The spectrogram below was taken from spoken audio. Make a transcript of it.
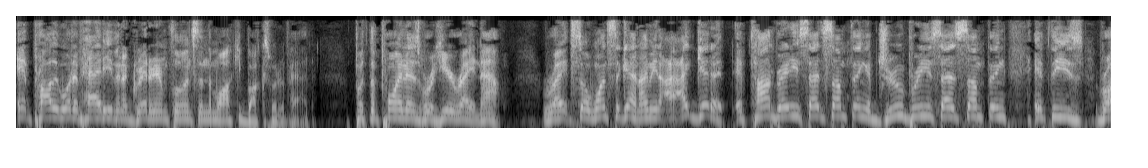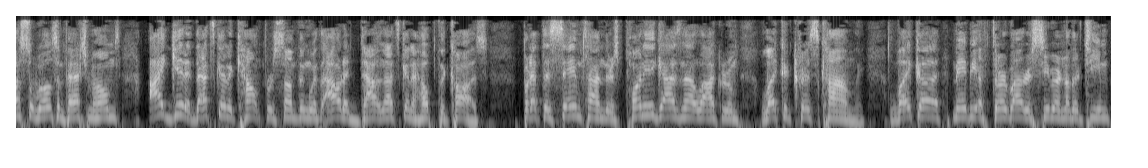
it probably would have had even a greater influence than the Milwaukee Bucks would have had. But the point is we're here right now. right? So once again, I mean, I, I get it. If Tom Brady says something, if Drew Brees says something, if these Russell Wilson, Patrick Mahomes, I get it. That's going to count for something without a doubt. That's going to help the cause. But at the same time, there's plenty of guys in that locker room, like a Chris Conley, like a maybe a third wide receiver, another team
